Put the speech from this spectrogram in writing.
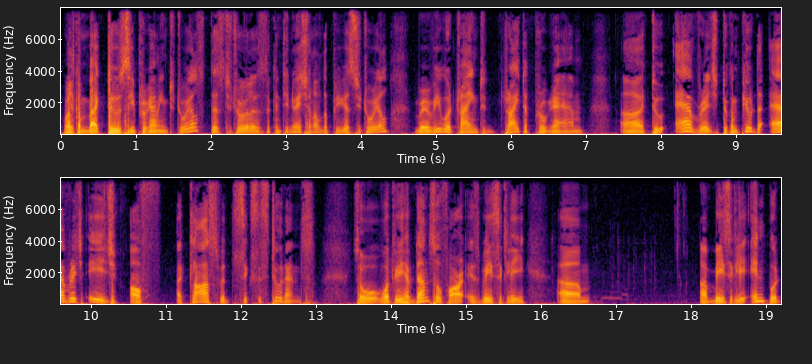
Welcome back to C programming tutorials. This tutorial is the continuation of the previous tutorial where we were trying to write a program uh, to average to compute the average age of a class with six students. So what we have done so far is basically um, uh, basically input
